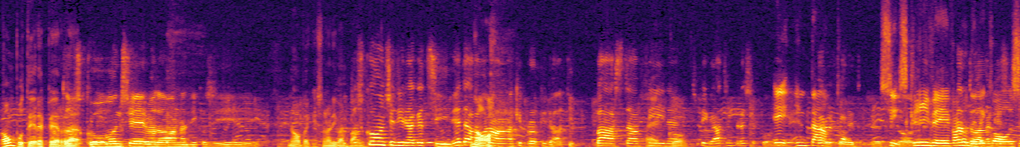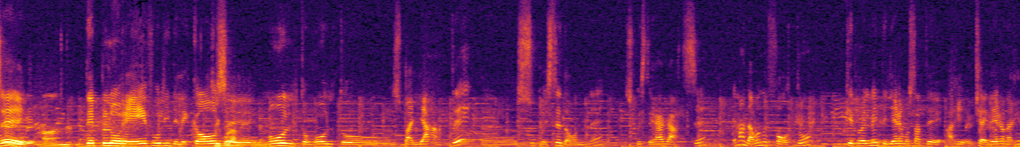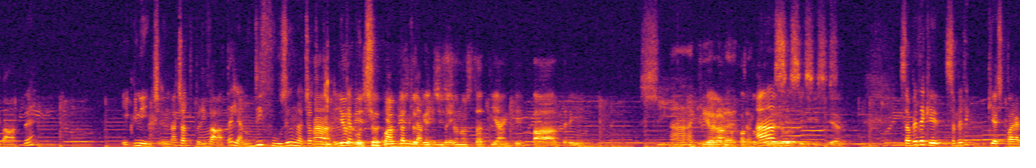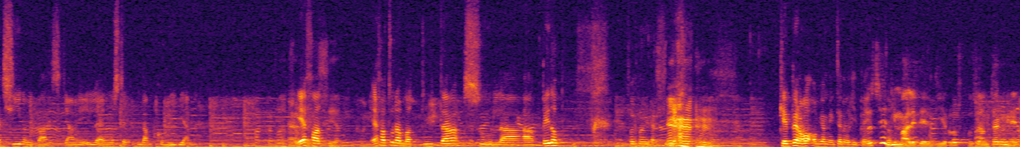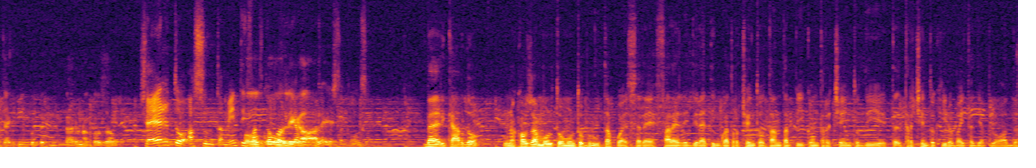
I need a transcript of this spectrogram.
ho un potere per sconce, madonna, di così. no perché sono arriva al banco sconce di ragazzini e davano No. anche i propri dati. Basta, fine. Ecco. Spiegato in tre secondi. E intanto, queste sì, cose. scrivevano Tanto delle cose deplorevoli, delle cose molto molto sbagliate eh, su queste donne, su queste ragazze e mandavano foto che probabilmente gli erano state arri- cioè le erano arrivate e quindi in, una chat privata e le hanno diffuse in una chat Ah, io pubblica ho con visto, io ho 50.000 visto che membri. ci sono stati anche i padri. Sì. Ah, anche che io l'ho letto. fatto Ah, sì, sì, sì, sì. Sapete, che, sapete chi è Sparacino, mi pare si chiami, il, uno stand-up comedian? E ha fatto, sia. E ha fatto una battuta sulla pedo... pornografia. che però ovviamente non Cosa c'è ripeto. di male del dirlo? Scusa, è un termine tecnico per fare una cosa. Certo, assolutamente, infatti Poco legale. questa cosa. beh Riccardo una cosa molto molto brutta può essere fare le dirette in 480p con 300 di 300 kilobyte di upload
